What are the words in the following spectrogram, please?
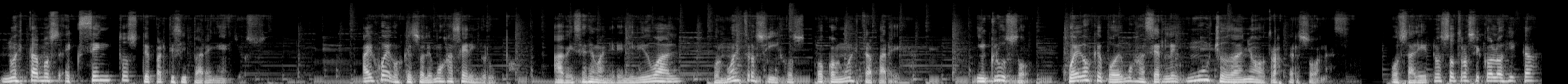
no estamos exentos de participar en ellos. Hay juegos que solemos hacer en grupo, a veces de manera individual, con nuestros hijos o con nuestra pareja. Incluso juegos que podemos hacerle mucho daño a otras personas, o salir nosotros psicológica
